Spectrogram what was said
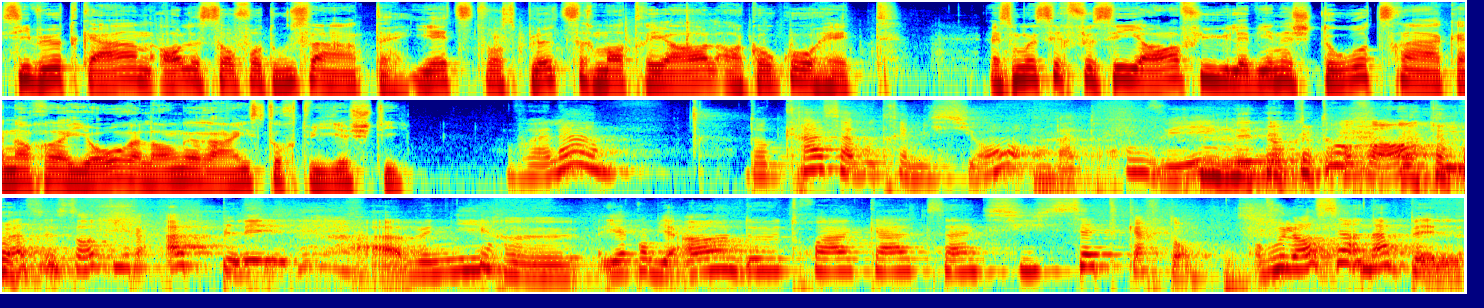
Sie würde gerne alles sofort auswerten, jetzt, wo es plötzlich Material an Gogo hat. Es muss sich für sie anfühlen wie ein Sturzregen nach einer jahrelangen Reise durch die Wüste. Voilà. Donc, grâce à votre émission, on va trouver le doctorant qui va se sentir appelé à venir. Euh, il y a combien 1, 2, 3, 4, 5, 6, 7 cartons. Vous lancez un appel.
